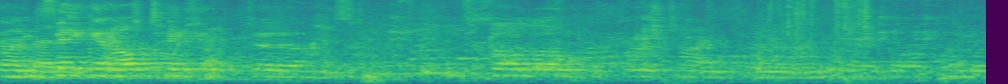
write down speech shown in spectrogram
I'm thinking I'll take it uh, solo the first time for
